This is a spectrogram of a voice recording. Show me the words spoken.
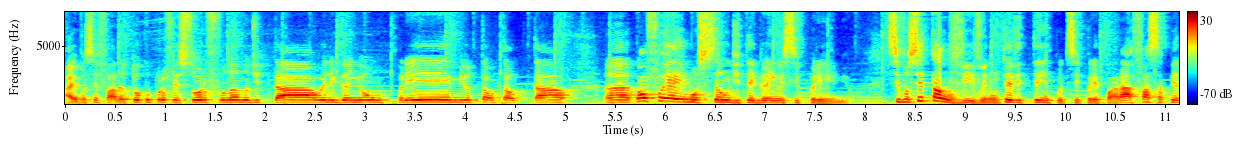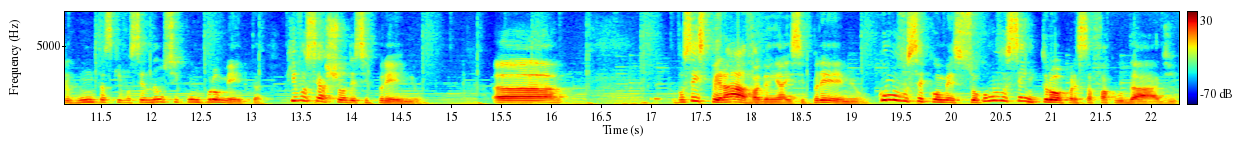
Aí você fala, eu tô com o professor fulano de tal, ele ganhou um prêmio, tal, tal, tal. Ah, qual foi a emoção de ter ganho esse prêmio? Se você está ao vivo e não teve tempo de se preparar, faça perguntas que você não se comprometa. O que você achou desse prêmio? Uh, você esperava ganhar esse prêmio? Como você começou? Como você entrou para essa faculdade?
